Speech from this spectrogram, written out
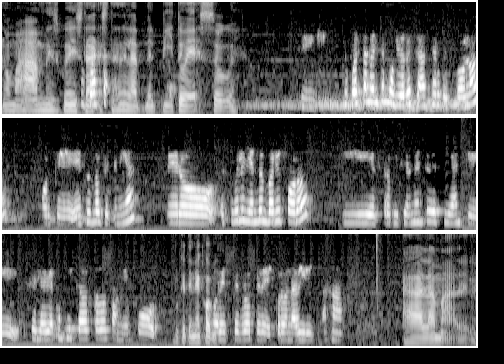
No mames, güey. Está, está de la- del pito eso, güey. Sí. Supuestamente murió de cáncer de colon, porque eso es lo que tenía, pero estuve leyendo en varios foros y extraoficialmente decían que se le había complicado todo también por, Porque tenía COVID. por este brote de coronavirus. Ajá. A la madre, güey.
